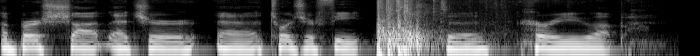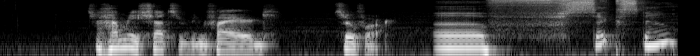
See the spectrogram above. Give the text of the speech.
a burst shot at your uh, towards your feet to hurry you up. So how many shots have been fired so far? Uh, f- six now.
